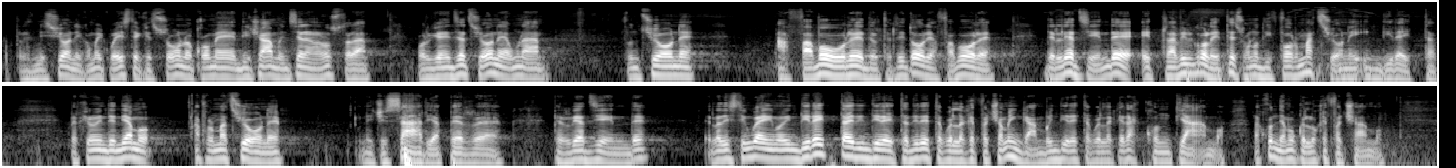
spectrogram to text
trasmissioni come queste che sono, come diciamo insieme alla nostra organizzazione, una funzione a favore del territorio, a favore delle aziende e tra virgolette sono di formazione indiretta, perché noi intendiamo la formazione necessaria per, per le aziende la distinguiamo in diretta ed indiretta, diretta quella che facciamo in campo, indiretta quella che raccontiamo, raccontiamo quello che facciamo,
